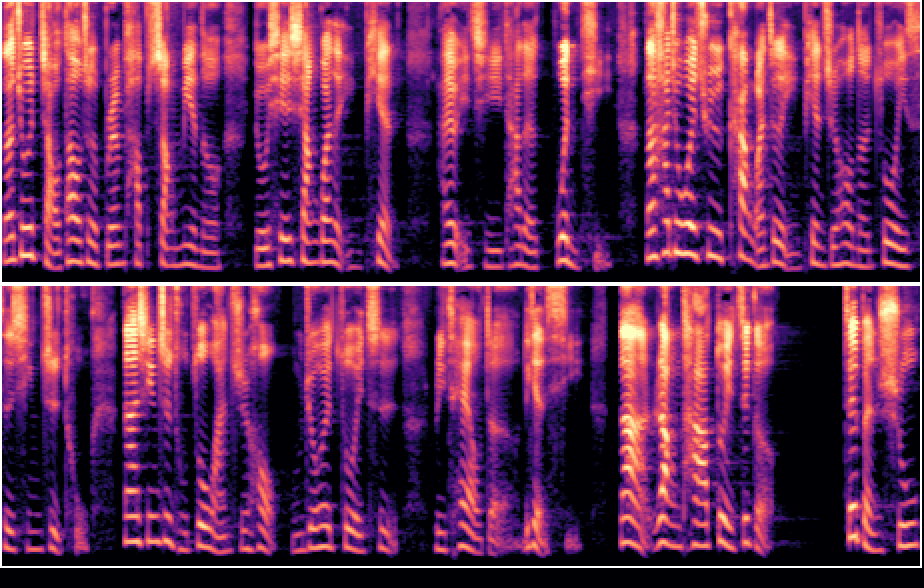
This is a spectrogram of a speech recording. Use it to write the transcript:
那就会找到这个 BrainPop 上面呢有一些相关的影片。还有以及他的问题，那他就会去看完这个影片之后呢，做一次心智图。那心智图做完之后，我们就会做一次 retail 的练习。那让他对这个这本书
